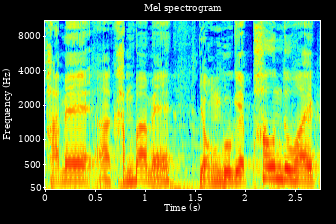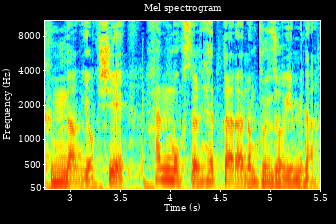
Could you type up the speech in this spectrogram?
밤에 아, 간밤에 영국의 파운드화의 급락 역시 한 몫을 했다라는 분석입니다.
